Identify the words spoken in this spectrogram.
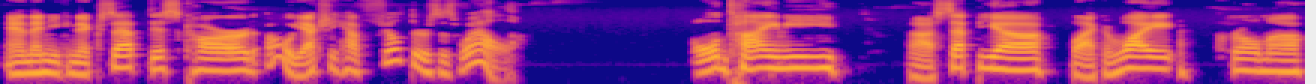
And then you can accept, discard... Oh, you actually have filters as well. Old-timey, uh, sepia, black and white, chroma,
